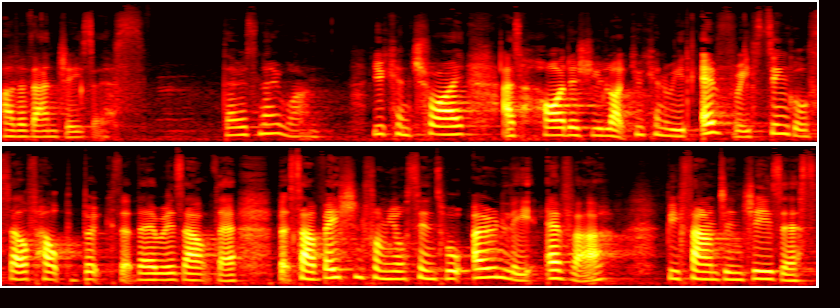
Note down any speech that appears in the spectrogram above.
other than Jesus. There is no one. You can try as hard as you like. You can read every single self help book that there is out there, but salvation from your sins will only ever be found in Jesus.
